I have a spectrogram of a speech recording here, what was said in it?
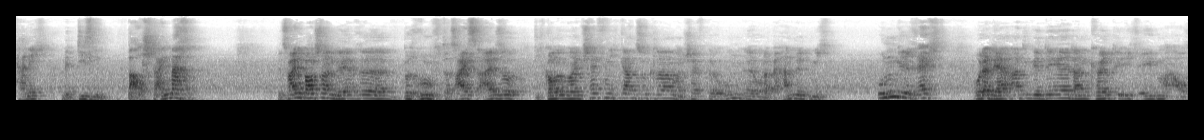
kann ich mit diesem Baustein machen. Der zweite Baustein wäre Beruf. Das heißt also, ich komme mit meinem Chef nicht ganz so klar, mein Chef äh, behandelt mich ungerecht oder derartige Dinge, dann könnte ich eben auch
